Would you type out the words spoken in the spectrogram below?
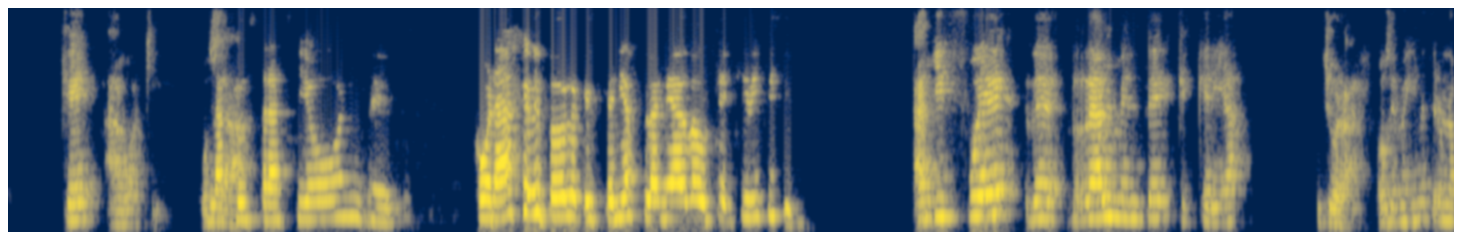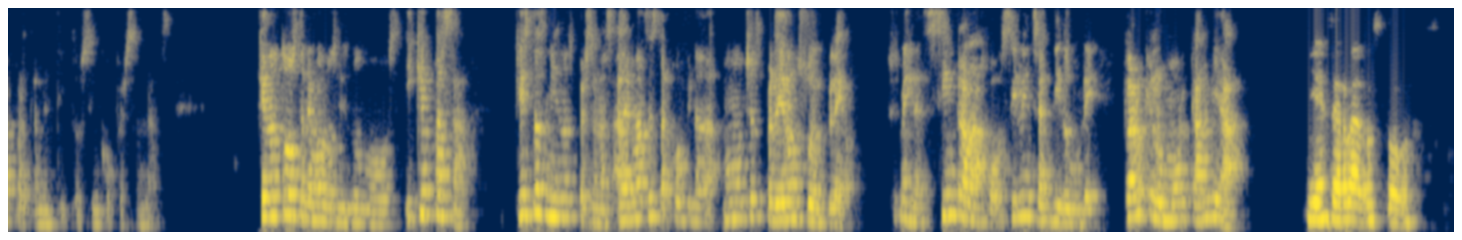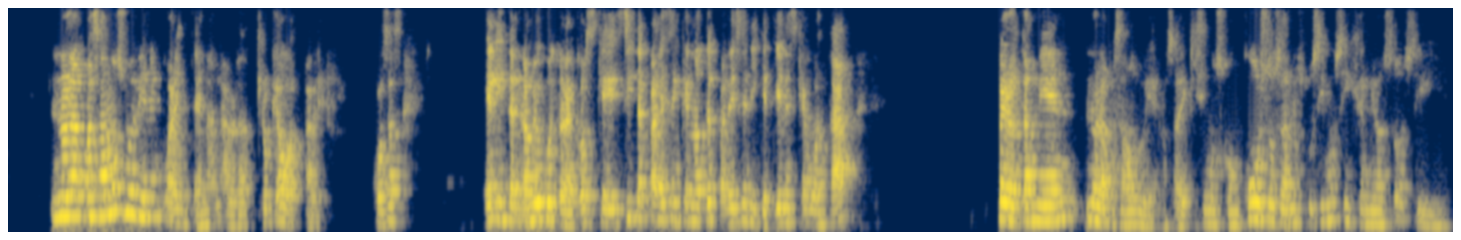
¿qué hago aquí? la frustración, el coraje de todo lo que tenías planeado, qué, qué difícil. Allí fue de realmente que quería llorar. O sea, imagínate en un apartamentito, cinco personas, que no todos tenemos los mismos modos. ¿Y qué pasa? Que estas mismas personas, además de estar confinadas, muchas perdieron su empleo. Imagínate, sin trabajo, sin incertidumbre, claro que el humor cambia. Y encerrados todos. Nos la pasamos muy bien en cuarentena, la verdad. Creo que, a ver, cosas, el intercambio cultural, cosas que sí te parecen, que no te parecen y que tienes que aguantar. Pero también nos la pasamos muy bien, o sea, que hicimos concursos, o sea, nos pusimos ingeniosos y...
